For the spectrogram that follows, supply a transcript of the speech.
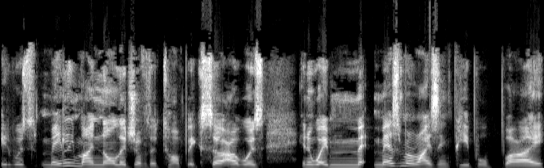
it was mainly my knowledge of the topic. So I was in a way me- mesmerizing people by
